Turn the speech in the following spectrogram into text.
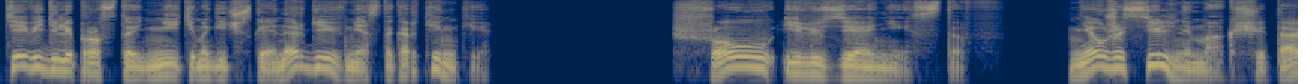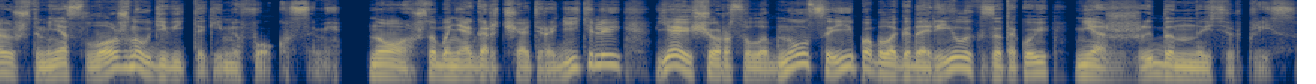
Те видели просто нити магической энергии вместо картинки. Шоу иллюзионистов. Я уже сильный маг, считаю, что меня сложно удивить такими фокусами. Но, чтобы не огорчать родителей, я еще раз улыбнулся и поблагодарил их за такой неожиданный сюрприз.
